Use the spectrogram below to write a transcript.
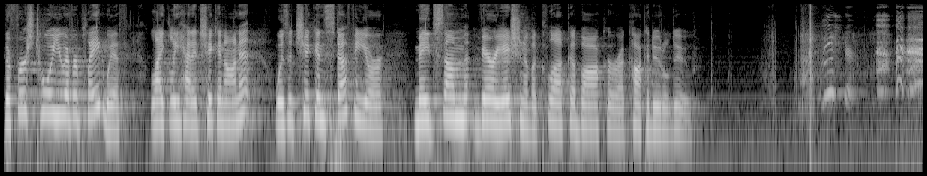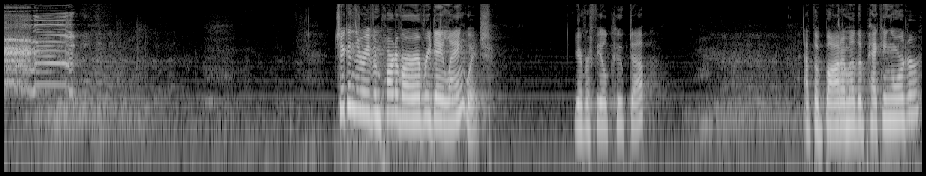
The first toy you ever played with likely had a chicken on it, was a chicken stuffy, or made some variation of a cluck, a bawk, or a cock-a-doodle doo. Chickens are even part of our everyday language. You ever feel cooped up? At the bottom of the pecking order?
